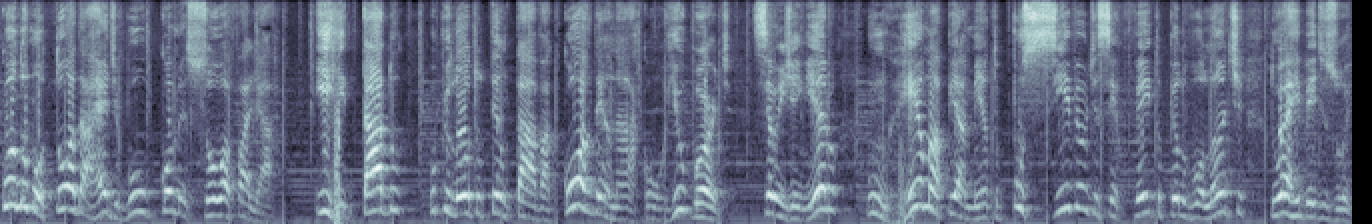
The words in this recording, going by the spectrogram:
quando o motor da Red Bull começou a falhar. Irritado, o piloto tentava coordenar com o Hilbert, seu engenheiro, um remapeamento possível de ser feito pelo volante do RB18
